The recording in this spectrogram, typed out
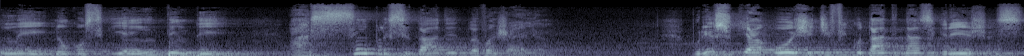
lei não conseguiam entender a simplicidade do Evangelho. Por isso que há hoje dificuldade nas igrejas,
